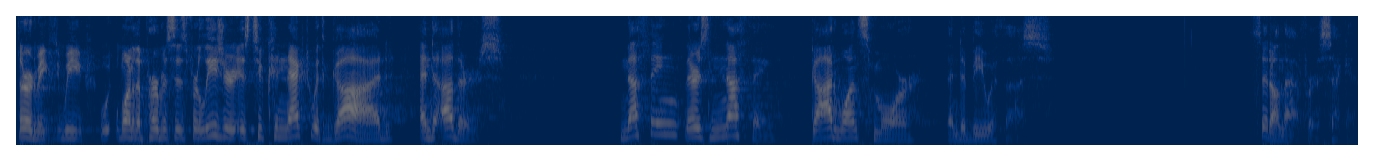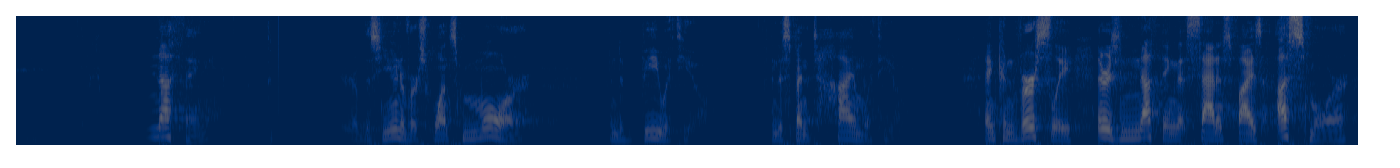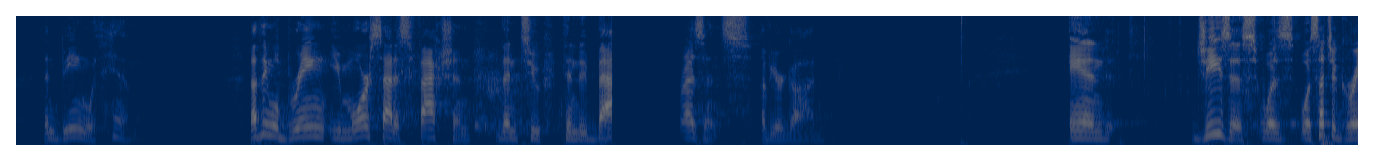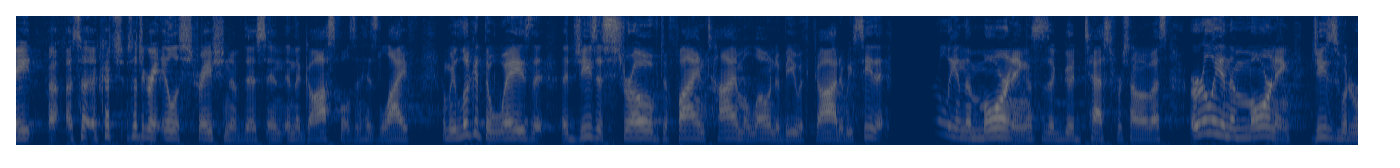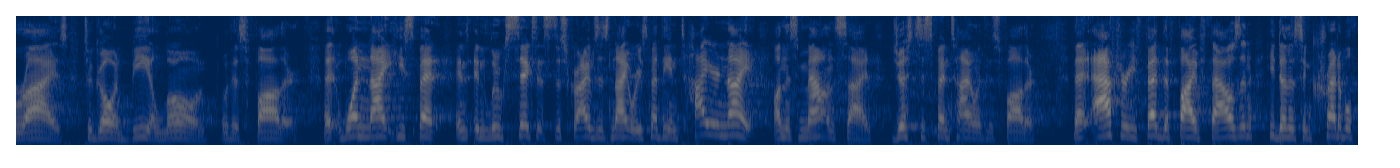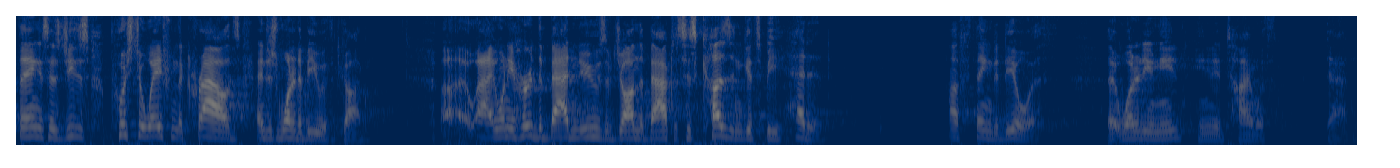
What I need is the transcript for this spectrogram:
Third, we, we, one of the purposes for leisure is to connect with God and others. Nothing, there's nothing God wants more than to be with us. Sit on that for a second. Nothing the creator of this universe wants more than to be with you and to spend time with you. And conversely, there is nothing that satisfies us more than being with Him. Nothing will bring you more satisfaction than to, than to back the presence of your God. And Jesus was, was such, a great, uh, such a great illustration of this in, in the Gospels in his life. And we look at the ways that, that Jesus strove to find time alone to be with God. And we see that Early in the morning, this is a good test for some of us. Early in the morning, Jesus would rise to go and be alone with his Father. That one night he spent, in, in Luke 6, it describes this night where he spent the entire night on this mountainside just to spend time with his Father. That after he fed the 5,000, he'd done this incredible thing. It says Jesus pushed away from the crowds and just wanted to be with God. Uh, when he heard the bad news of John the Baptist, his cousin gets beheaded. Tough thing to deal with. That what did he need? He needed time with dad.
